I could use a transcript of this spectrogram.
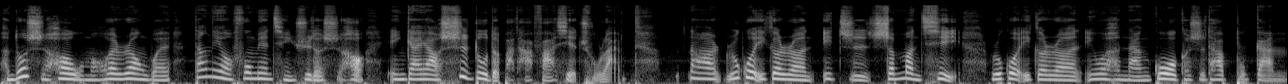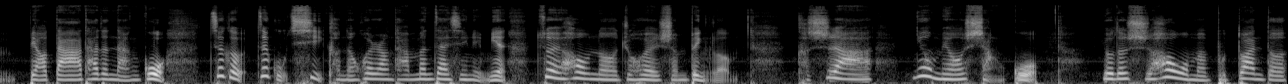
很多时候我们会认为，当你有负面情绪的时候，应该要适度的把它发泄出来。那如果一个人一直生闷气，如果一个人因为很难过，可是他不敢表达他的难过，这个这股气可能会让他闷在心里面，最后呢就会生病了。可是啊，你有没有想过，有的时候我们不断的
